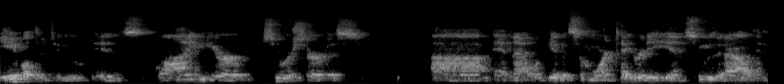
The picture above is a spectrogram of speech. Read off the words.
be able to do is line your sewer service. Uh, and that will give it some more integrity and smooth it out and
